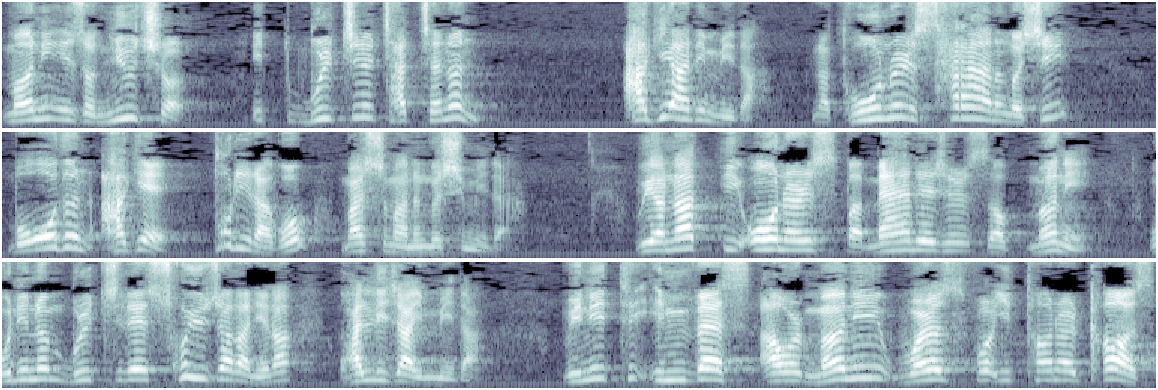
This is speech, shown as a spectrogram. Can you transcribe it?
money is a neutral. 이 물질 자체는 악이 아닙니다. 그러나 돈을 사랑하는 것이 모든 악의 뿌리라고 말씀하는 것입니다. We are not the owners but managers of money. 우리는 물질의 소유자가 아니라 관리자입니다. We need to invest our money worth for eternal cause.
